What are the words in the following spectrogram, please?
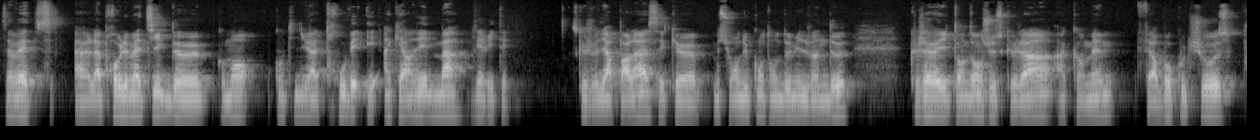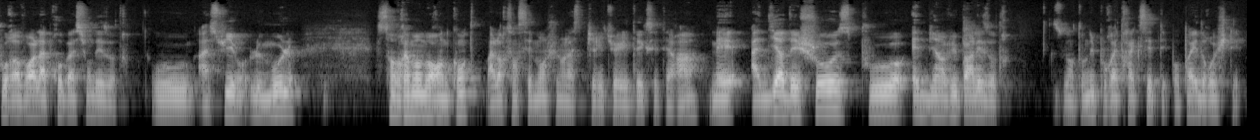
Ça va être la problématique de comment continuer à trouver et incarner ma vérité. Ce que je veux dire par là, c'est que je me suis rendu compte en 2022 que j'avais eu tendance jusque-là à quand même faire beaucoup de choses pour avoir l'approbation des autres ou à suivre le moule sans vraiment me rendre compte, alors que censément je suis dans la spiritualité, etc. Mais à dire des choses pour être bien vu par les autres. Sous-entendu pour être accepté, pour pas être rejeté.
